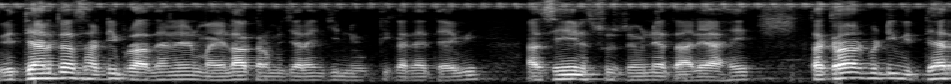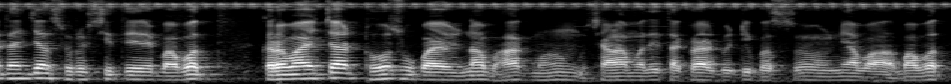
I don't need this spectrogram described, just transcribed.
विद्यार्थ्यांसाठी प्राधान्याने महिला कर्मचाऱ्यांची नियुक्ती करण्यात यावी असेही सुचविण्यात आले आहे. तक्रारपेटी विद्यार्थ्यांच्या सुरक्षिततेबाबत करवायच्या ठोस उपाययोजना भाग म्हणून शाळामध्ये तक्रारपेटी बसवण्याबाबत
